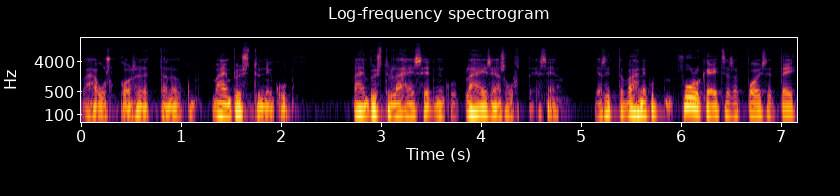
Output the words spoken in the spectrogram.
vähän uskoo sen, että no, mä en pysty, niin kuin, mä en pysty läheiseen, niin kuin, läheiseen suhteeseen. Ja sitten vähän niin kuin sulkee itsensä pois, että ei,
